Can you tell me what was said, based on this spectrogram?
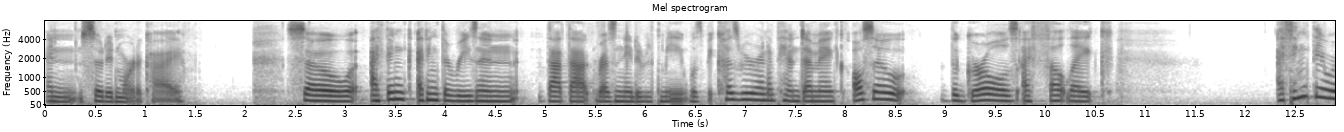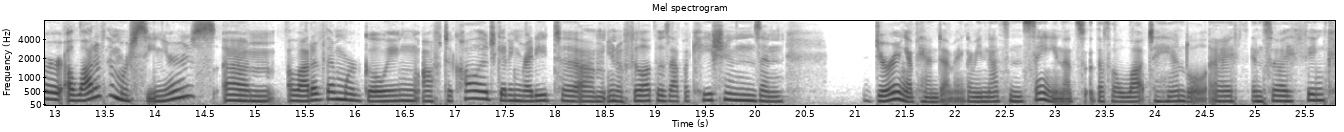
and so did Mordecai. So I think I think the reason that that resonated with me was because we were in a pandemic. Also, the girls, I felt like I think they were a lot of them were seniors. Um, a lot of them were going off to college, getting ready to um, you know fill out those applications and during a pandemic. I mean, that's insane. That's that's a lot to handle. And I, and so I think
